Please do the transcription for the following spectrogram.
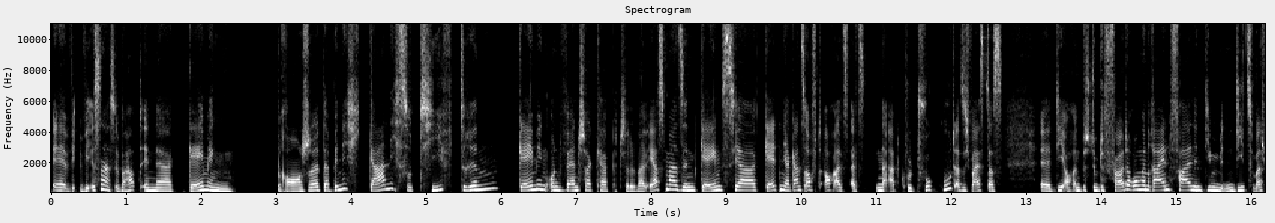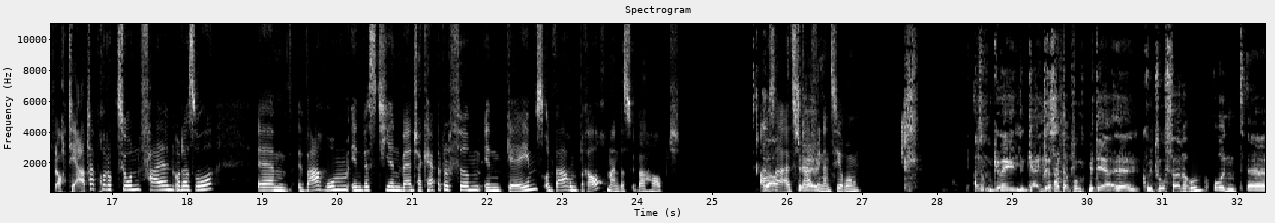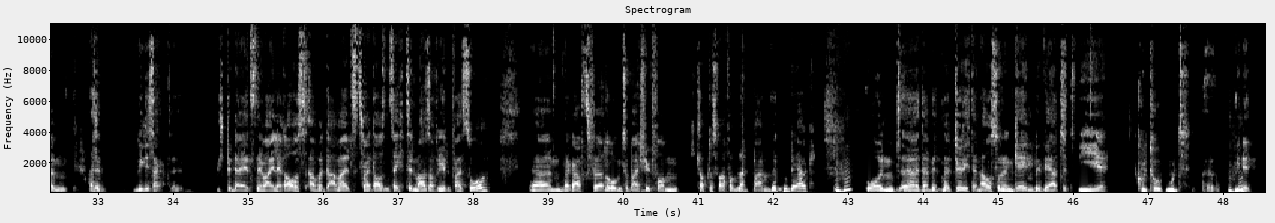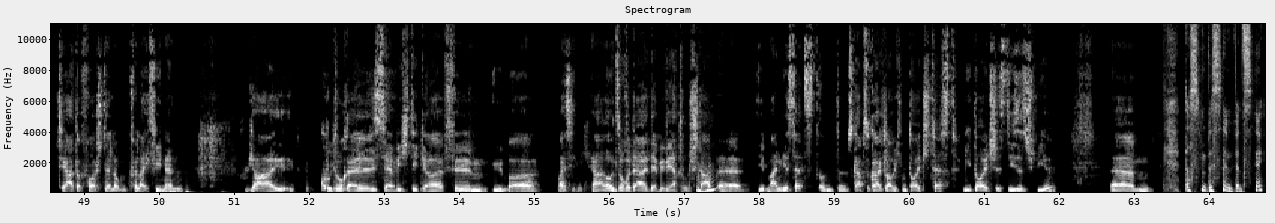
Äh, wie, wie ist denn das überhaupt in der Gaming-Branche? Da bin ich gar nicht so tief drin. Gaming und Venture Capital? Weil erstmal sind Games ja, gelten ja ganz oft auch als, als eine Art Kulturgut. Also ich weiß, dass äh, die auch in bestimmte Förderungen reinfallen, in die, in die zum Beispiel auch Theaterproduktionen fallen oder so. Ähm, warum investieren Venture Capital Firmen in Games und warum braucht man das überhaupt? Außer ja, als äh, Startfinanzierung. Also äh, interessanter Punkt mit der äh, Kulturförderung und ähm, also wie gesagt, äh, ich bin da jetzt eine Weile raus, aber damals, 2016, war es auf jeden Fall so. Ähm, da gab es Förderung zum Beispiel vom, ich glaube, das war vom Land Baden-Württemberg. Mhm. Und äh, da wird natürlich dann auch so ein Game bewertet wie Kulturgut, äh, mhm. wie eine Theatervorstellung, vielleicht wie ein ja kulturell sehr wichtiger Film über weiß ich nicht, ja. Und so wird da der Bewertungsstab mhm. äh, eben angesetzt. Und äh, es gab sogar, glaube ich, einen Deutschtest. Wie deutsch ist dieses Spiel? Ähm, das ist ein bisschen witzig.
